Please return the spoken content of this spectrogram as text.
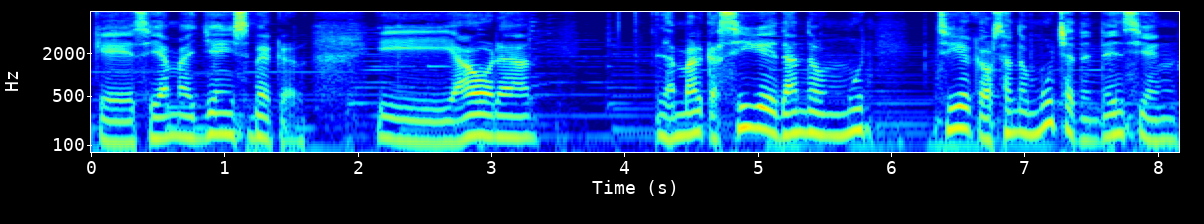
que se llama James Becker. Y ahora la marca sigue dando sigue causando mucha tendencia en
